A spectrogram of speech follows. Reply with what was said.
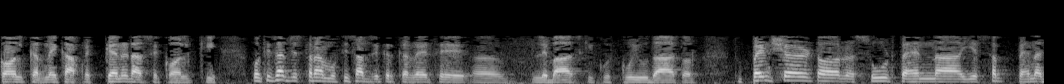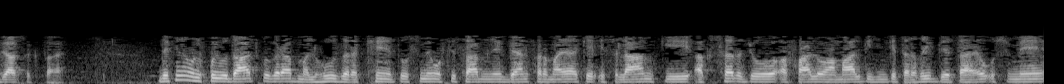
کال کرنے کا۔ آپ نے کینیڈا سے کال کی۔ مفتی صاحب جس طرح مفتی صاحب ذکر کر رہے تھے لباس کی کوئی ادات اور پینٹ شرٹ اور سوٹ پہننا یہ سب پہنا جا سکتا ہے۔ دیکھیں ان قیودات کو اگر آپ ملحوظ رکھیں تو اس میں مفتی صاحب نے ایک بیان فرمایا کہ اسلام کی اکثر جو افعال و اعمال کی جن کی ترغیب دیتا ہے اس میں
